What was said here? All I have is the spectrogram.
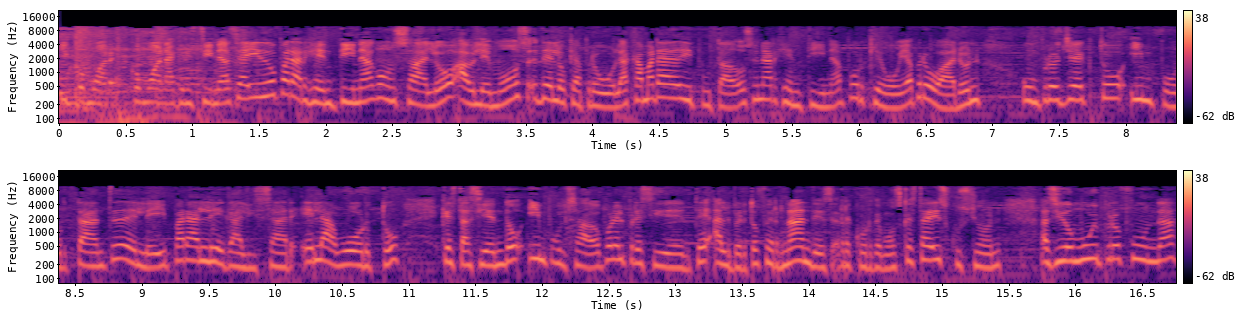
Y como, como Ana Cristina se ha ido para Argentina, Gonzalo, hablemos de lo que aprobó la Cámara de Diputados en Argentina, porque hoy aprobaron un proyecto importante de ley para legalizar el aborto que está siendo impulsado por el presidente Alberto Fernández. Recordemos que esta discusión ha sido muy profunda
